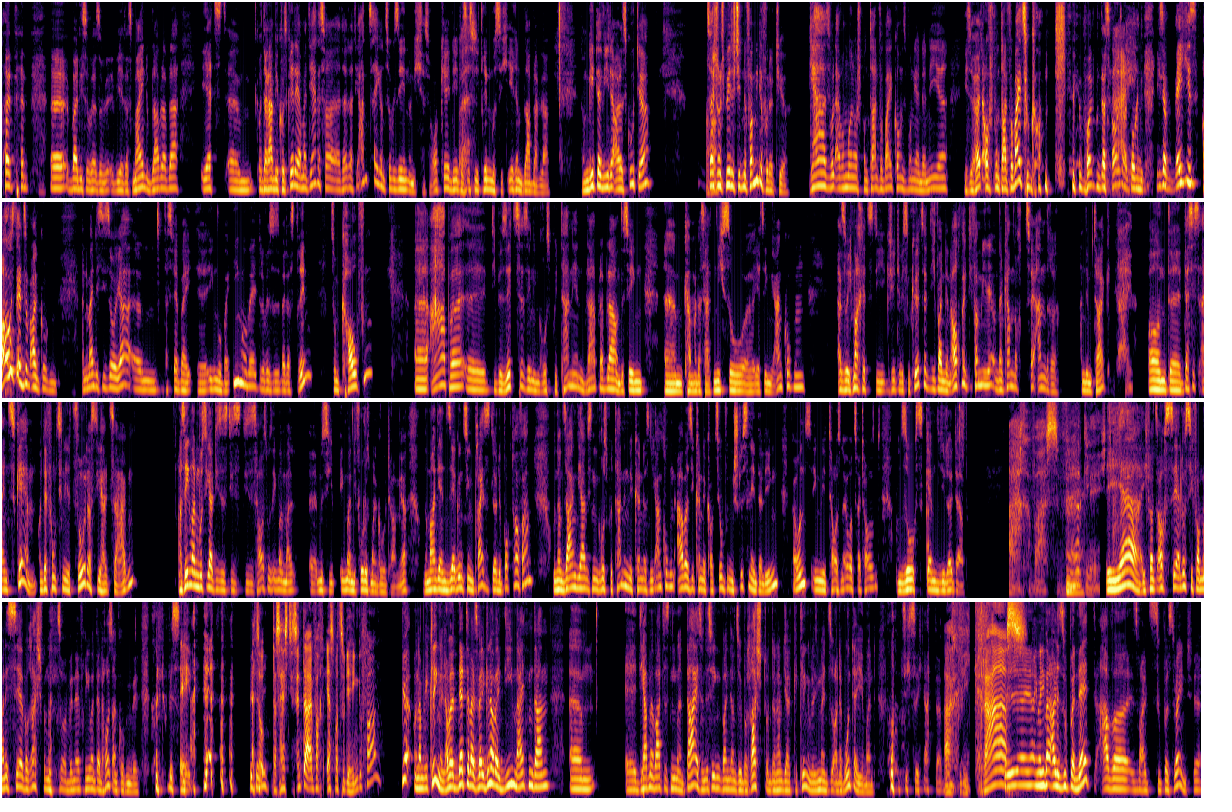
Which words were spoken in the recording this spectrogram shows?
Und dann äh, war ich so, also, wie er das meint und bla bla bla. Jetzt, ähm, und dann haben wir kurz geredet, er meinte, ja, das war, da hat die Anzeige und so gesehen. Und ich so, okay, nee, das Was? ist nicht drin, muss sich ehren, bla bla bla. Dann geht er wieder, alles gut, ja. Zwei Aha. Stunden später steht eine Familie vor der Tür. Ja, sie wollen einfach nur noch spontan vorbeikommen, sie wohnen ja in der Nähe. Ich so, hört auf, spontan vorbeizukommen. Wir wollten das Haus Nein. angucken. Ich so, welches Haus denn zum Angucken? Und dann meinte sie so, ja, ähm, das wäre bei äh, irgendwo bei Immowelt oder was ist wäre das drin zum Kaufen. Äh, aber äh, die Besitzer sind in Großbritannien, bla bla bla. Und deswegen ähm, kann man das halt nicht so äh, jetzt irgendwie angucken. Also ich mache jetzt die Geschichte ein bisschen kürzer. Die waren dann auch weg, die Familie. Und dann kamen noch zwei andere an dem Tag. Nein. Und äh, das ist ein Scam. Und der funktioniert so, dass die halt sagen, also irgendwann muss ich halt dieses, dieses, dieses Haus muss irgendwann mal, äh, muss ich irgendwann die Fotos mal geholt haben, ja. Und dann machen die einen sehr günstigen Preis, dass die Leute Bock drauf haben. Und dann sagen die, ja, wir sind in Großbritannien, wir können das nicht angucken, aber sie können eine Kaution für den Schlüssel hinterlegen bei uns, irgendwie 1000 Euro, 2000. Und so scammen die die Leute ab. Ach was, wirklich? Ja, ich fand's auch sehr lustig, weil man ist sehr überrascht, wenn man so, wenn einfach jemand dein Haus angucken will. Und du bist so, Ey. Also, nicht. das heißt, die sind da einfach erstmal zu dir hingefahren? Ja, und haben geklingelt. Aber netterweise, weil, genau, weil die meinten dann, ähm, äh, die haben erwartet, dass niemand da ist und deswegen waren die dann so überrascht und dann haben die halt geklingelt, weil sie meinten so, ah, da wohnt ja jemand. Und ich so, ja, da Ach, wie krass. Ja, ja, ich meine, die waren alle super nett, aber es war halt super strange. Ja,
